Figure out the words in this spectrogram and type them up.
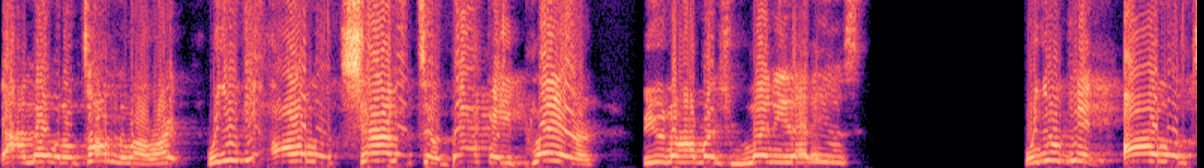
y'all know what I'm talking about, right? When you get all of China to back a player, do you know how much money that is? When you get all of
